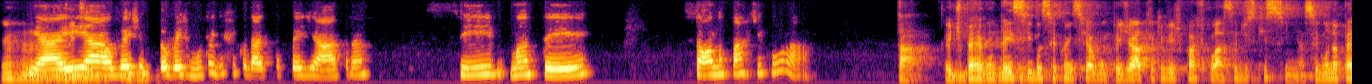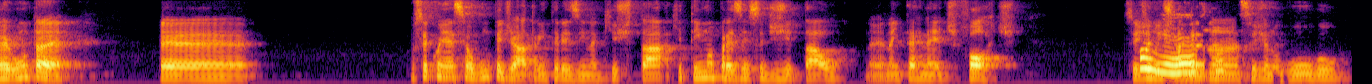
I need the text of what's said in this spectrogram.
Uhum, e aí eu vejo, eu vejo muita dificuldade para o pediatra se manter só no particular. Tá. Eu te perguntei se você conhecia algum pediatra que vive particular. Você disse que sim. A segunda pergunta é, é, você conhece algum pediatra em Teresina que está, que tem uma presença digital né, na internet forte? Seja Conheço. no Instagram, seja no Google.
